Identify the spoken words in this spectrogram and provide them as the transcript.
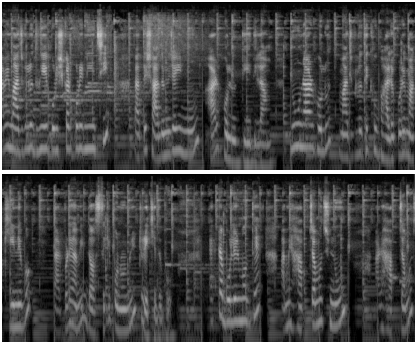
আমি মাছগুলো ধুয়ে পরিষ্কার করে নিয়েছি। তাতে স্বাদ অনুযায়ী নুন আর হলুদ দিয়ে দিলাম। নুন আর হলুদ মাছগুলোতে খুব ভালো করে মাখিয়ে নেব। তারপরে আমি দশ থেকে পনেরো মিনিট রেখে দেব। একটা বোলের মধ্যে আমি হাফ চামচ নুন আর হাফ চামচ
